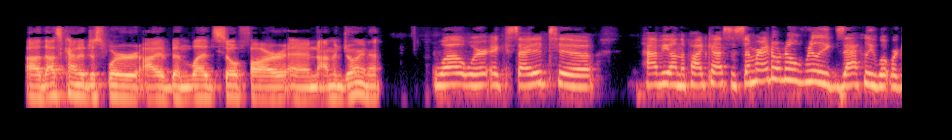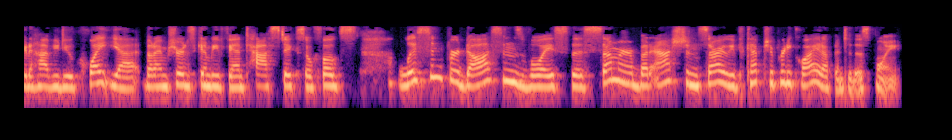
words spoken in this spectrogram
that's kind of just where I've been led so far and I'm enjoying it. Well, we're excited to have you on the podcast this summer. I don't know really exactly what we're going to have you do quite yet, but I'm sure it's going to be fantastic. So, folks, listen for Dawson's voice this summer. But, Ashton, sorry, we've kept you pretty quiet up until this point.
